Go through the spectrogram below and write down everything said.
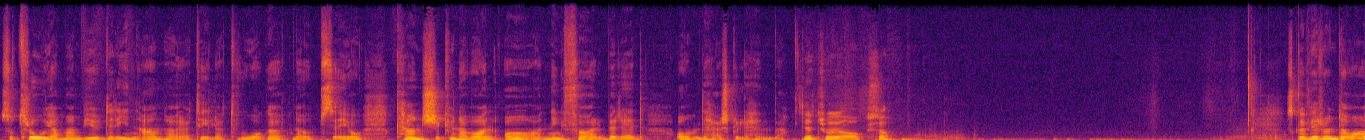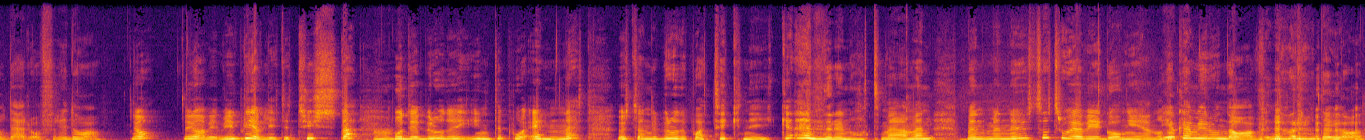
så tror jag man bjuder in anhöriga till att våga öppna upp sig och kanske kunna vara en aning förberedd om det här skulle hända. Det tror jag också. Ska vi runda av där då för idag? Ja, det gör vi. Vi blev lite tysta och det berodde inte på ämnet utan det berodde på att tekniken hände det något med. Men, men, men nu så tror jag vi är igång igen och då kan vi runda av. Nu rundar vi av.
